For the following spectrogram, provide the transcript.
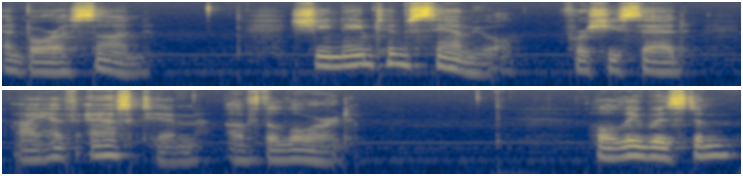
and bore a son. She named him Samuel, for she said, I have asked him of the Lord. Holy Wisdom,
